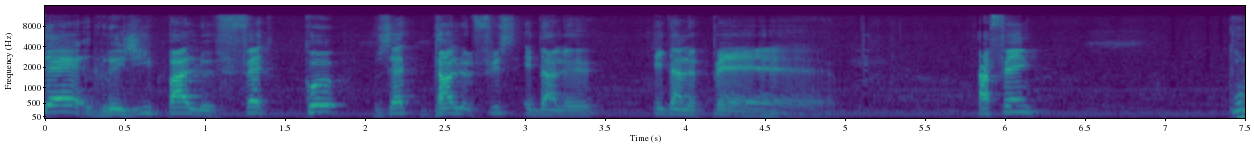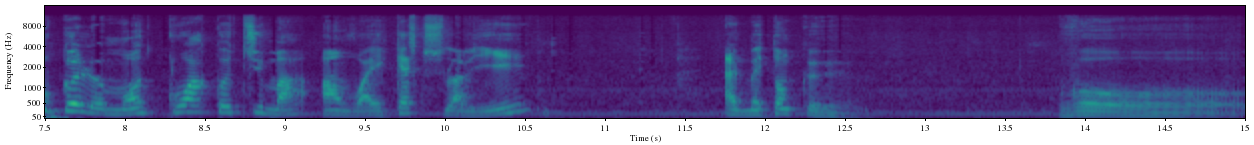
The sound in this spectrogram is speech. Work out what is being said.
est régi par le fait que vous êtes dans le Fils et dans le, et dans le Père. Afin, pour que le monde croit que tu m'as envoyé, qu'est-ce que cela veut dire? Admettons que vos,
